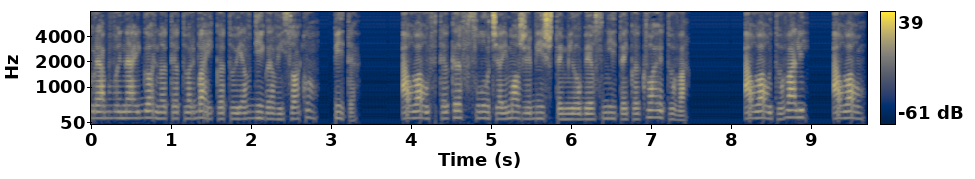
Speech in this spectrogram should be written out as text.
грабва най-горната турба и като я вдига високо, пита. Ало, в такъв случай може би ще ми обясните какво е това. Ало, това ли? Ало,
